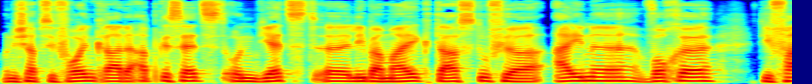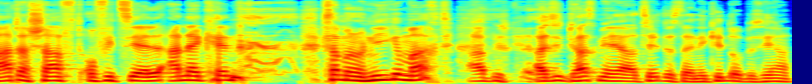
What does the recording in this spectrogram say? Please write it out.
Und ich habe sie vorhin gerade abgesetzt. Und jetzt, äh, lieber Mike, darfst du für eine Woche die Vaterschaft offiziell anerkennen. das haben wir noch nie gemacht. Also du hast mir ja erzählt, dass deine Kinder bisher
